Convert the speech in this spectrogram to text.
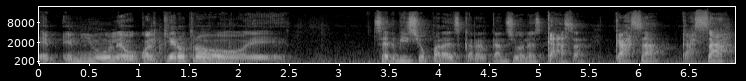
e- Emule o cualquier otro eh, servicio para descargar canciones. Casa. Casa, casa,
